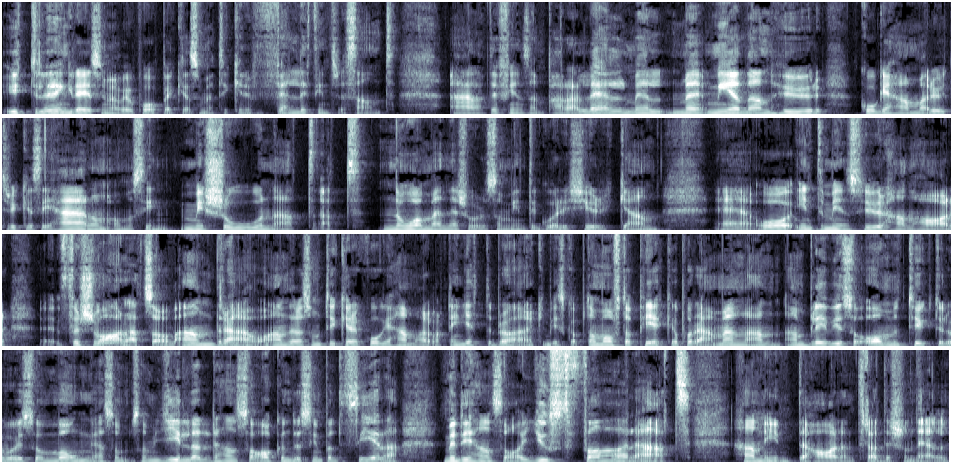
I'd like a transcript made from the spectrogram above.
Ytterligare en grej som jag vill påpeka som jag tycker är väldigt intressant är att det finns en parallell med, med, medan hur KG Hammar uttrycker sig här om, om sin mission att, att nå människor som inte går i kyrkan. Eh, och inte minst hur han har försvarats av andra och andra som tycker att KG Hammar har varit en jättebra ärkebiskop. De har ofta pekat på det, men han, han blev ju så omtyckt och det var ju så många som, som gillade det han sa och kunde sympatisera med det han sa just för att han inte har en traditionell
